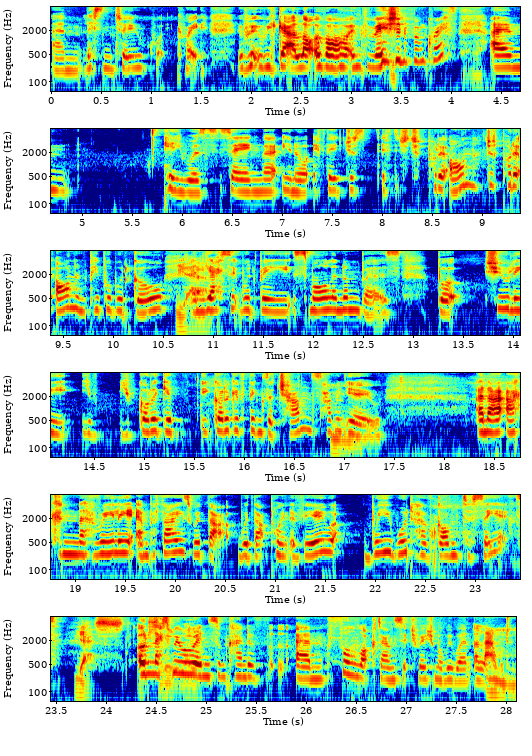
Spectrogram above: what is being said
um, listen to quite. quite we, we get a lot of our information from Chris. Um, he was saying that you know if they just if they just put it on, just put it on, and people would go. yeah, And yes, it would be smaller numbers, but surely you've you've got to give you've got to give things a chance, haven't Mm. you? And I, I can really empathise with that with that point of view. We would have gone to see it yes, unless we were in some kind of um, full lockdown situation where we weren't allowed. Mm.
